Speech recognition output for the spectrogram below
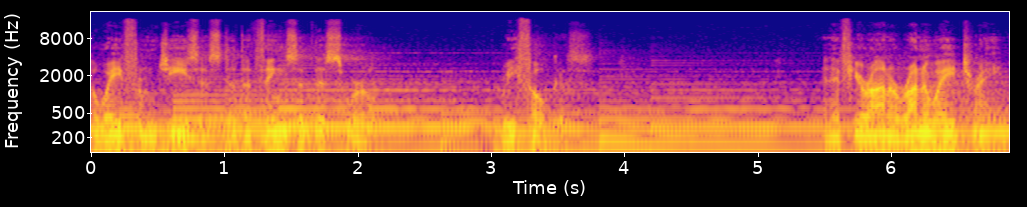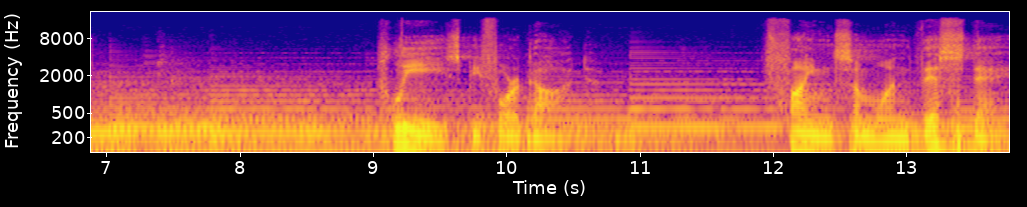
away from Jesus to the things of this world, refocus. And if you're on a runaway train, please, before God, find someone this day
